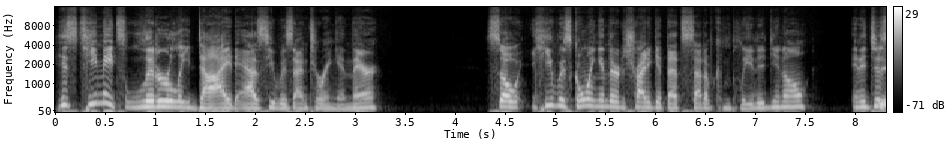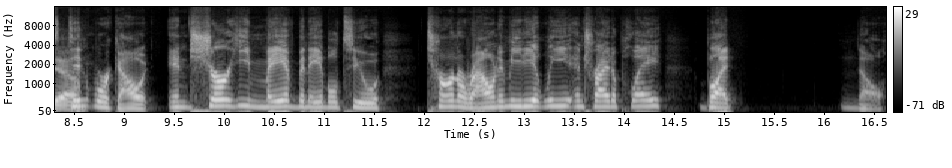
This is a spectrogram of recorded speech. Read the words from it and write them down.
his teammates literally died as he was entering in there. So he was going in there to try to get that setup completed, you know, and it just Yeah. didn't work out. And sure, he may have been able to turn around immediately and try to play, but no.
